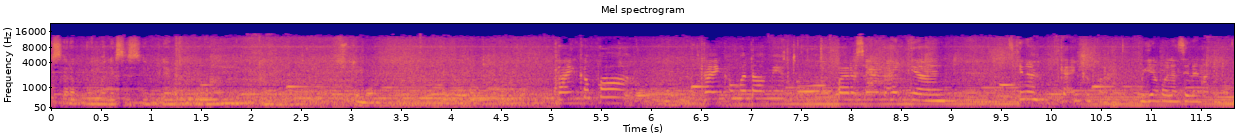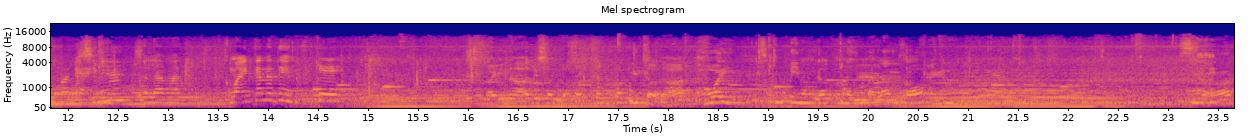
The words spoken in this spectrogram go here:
Sarap bumalik sa simple mo. Gusto mo? Kain ka pa. Kain ka madami ito. Para sa'yo lahat yan. Sige na, kain ka pa. Bigyan ko lang sila ng pagkain, Sige, ha? salamat. Kumain ka na din. Okay. May inaalisan ba? Ba't kang pag-ibalat? Hoy, tinanggal ko na yung balat, no? Sarap.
